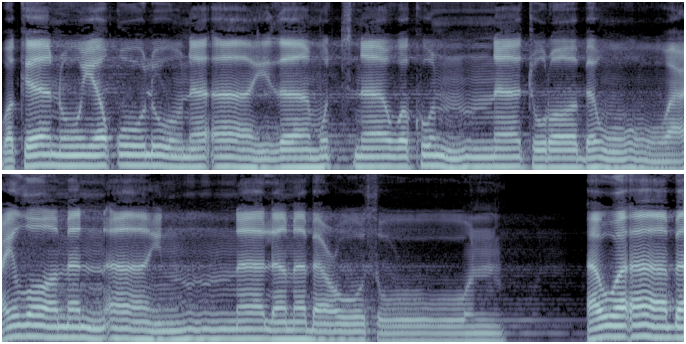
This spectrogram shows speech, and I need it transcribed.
وكانوا يقولون آإذا متنا وكنا ترابا وعظاما آئنا لمبعوثون. أو آباؤنا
